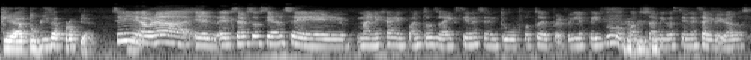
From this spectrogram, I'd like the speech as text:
que a tu vida propia. Sí, ahora el, el ser social se maneja en cuántos likes tienes en tu foto de perfil de Facebook o cuántos amigos tienes agregados.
